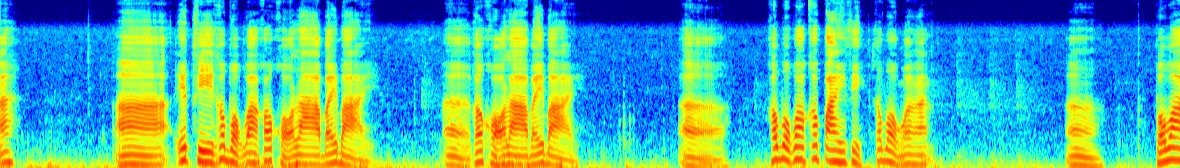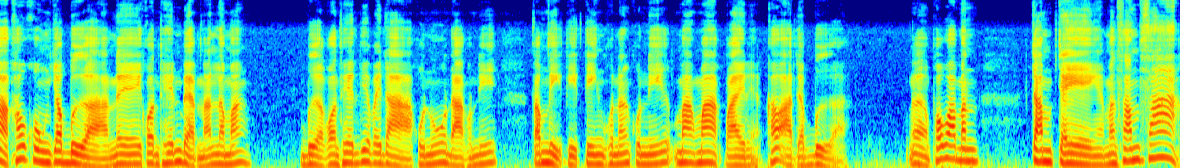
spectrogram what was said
นะอ่า FC เขาบอกว่าเขาขอลาบายบายเออเขาขอลาบายบายเออเขาบอกว่าก็ไปสิเขาบอกว่างั้นเออเพราะว่าเขาคงจะเบื่อในคอนเทนต์แบบนั้นละมั้งเบื่อคอนเทนต์ที่ไปด่าคนนู้นด่าคนนี้ตำหนิติติงคนนั้นคนนี้มากมากๆไปเนี่ยเขาอาจจะเบื่อเออเพราะว่ามันจำเจไงมันซ้ำซาก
